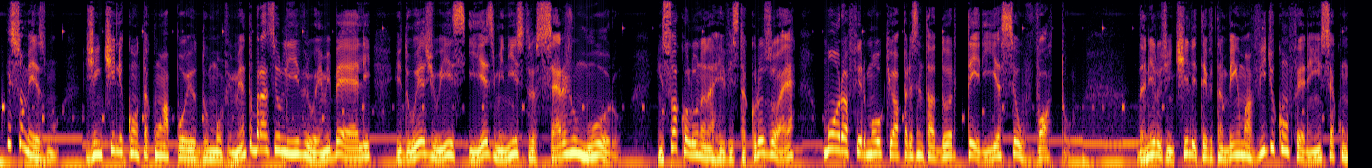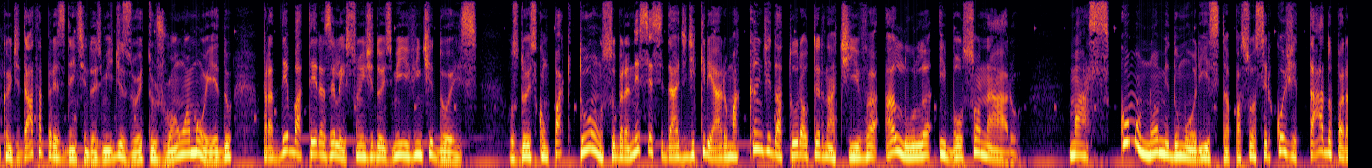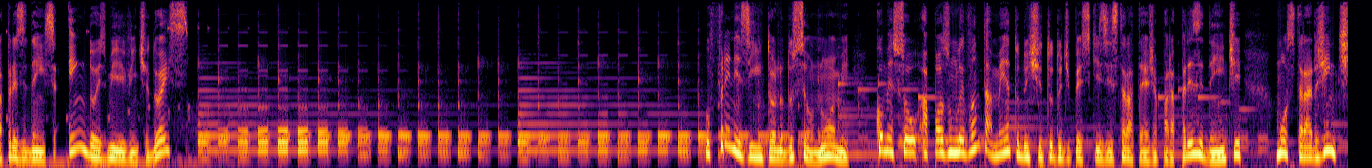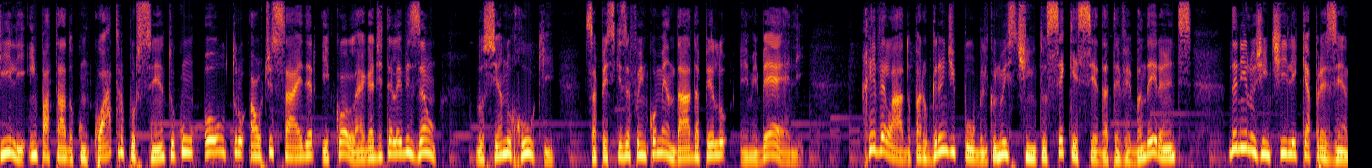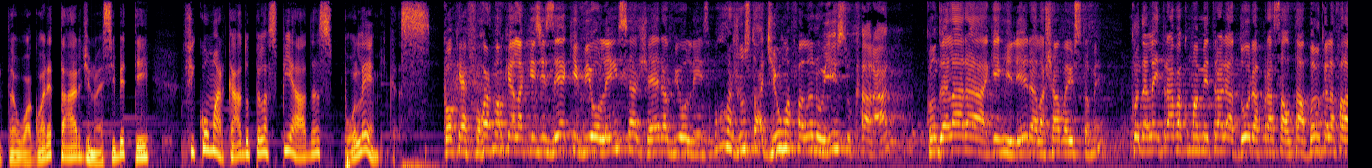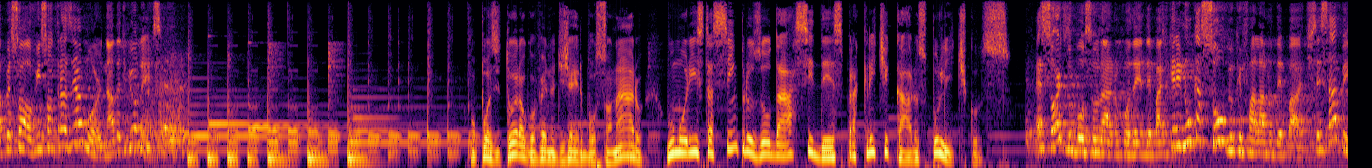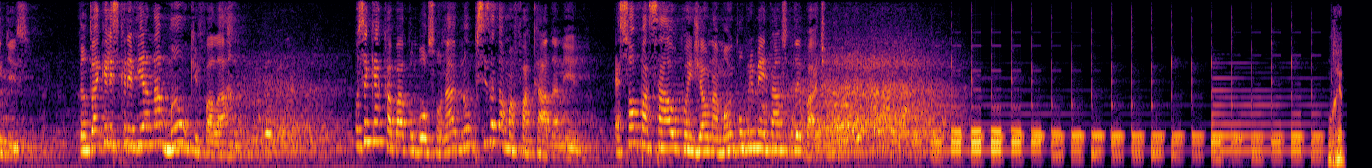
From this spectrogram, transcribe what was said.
Isso mesmo. Gentili conta com o apoio do Movimento Brasil Livre, o MBL, e do ex-juiz e ex-ministro Sérgio Moro. Em sua coluna na revista Cruzoé, Moro afirmou que o apresentador teria seu voto. Danilo Gentili teve também uma videoconferência com o candidato à presidência em 2018, João Amoedo, para debater as eleições de 2022. Os dois compactuam sobre a necessidade de criar uma candidatura alternativa a Lula e Bolsonaro. Mas como o nome do humorista passou a ser cogitado para a presidência em 2022? O frenesi em torno do seu nome começou após um levantamento do Instituto de Pesquisa e Estratégia para Presidente mostrar Gentili empatado com 4% com outro outsider e colega de televisão, Luciano Huck. Essa pesquisa foi encomendada pelo MBL. Revelado para o grande público no extinto CQC da TV Bandeirantes, Danilo Gentili, que apresenta o Agora é Tarde no SBT, ficou marcado pelas piadas polêmicas. Qualquer forma, o que ela quis dizer é que violência gera violência. Porra, justo a Dilma falando isso, caralho. Quando ela era guerrilheira, ela achava isso também? Quando ela entrava com uma metralhadora para assaltar banco, ela falava: Pessoal, vim só trazer amor, nada de violência. Opositor ao governo de Jair Bolsonaro, o humorista sempre usou da acidez para criticar os políticos. É sorte do Bolsonaro não poder ir em debate, porque ele nunca soube o que falar no debate. Vocês sabem disso. Tanto é que ele escrevia na mão o que falar. Você quer acabar com o Bolsonaro? Não precisa dar uma facada nele. É só passar álcool em gel na mão e cumprimentar antes do debate.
